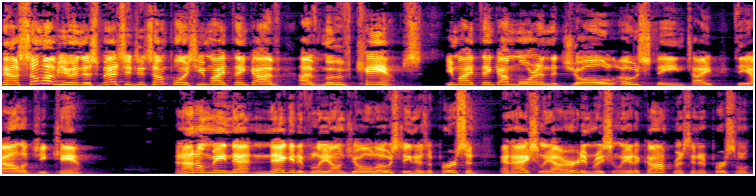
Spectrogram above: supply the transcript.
Now, some of you in this message, at some points, you might think I've, I've moved camps. You might think I'm more in the Joel Osteen type theology camp. And I don't mean that negatively on Joel Osteen as a person. And actually, I heard him recently at a conference in a personal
